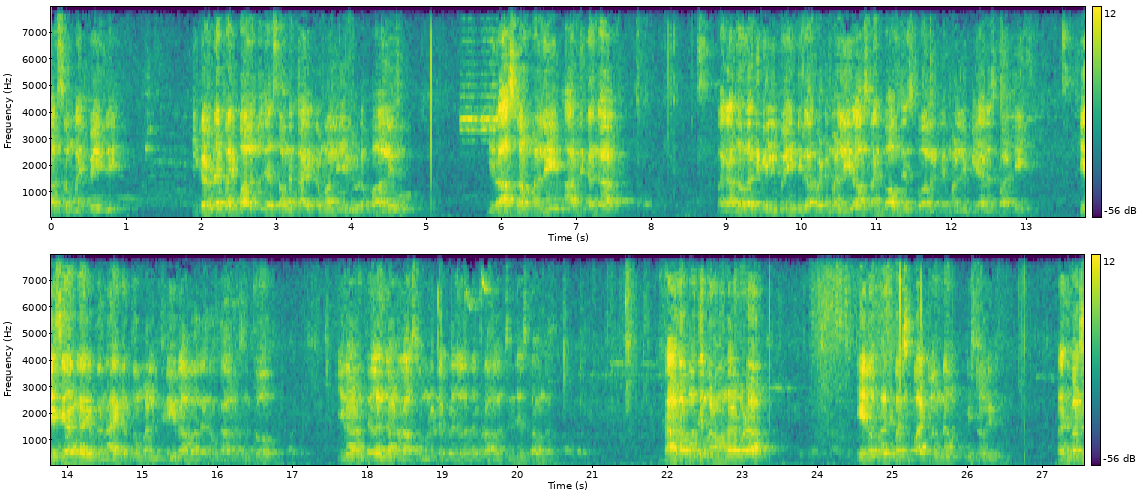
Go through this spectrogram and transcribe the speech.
రాష్ట్రం అయిపోయింది. ఇక్కడ ఉండే పరిపాలకులు చేస్తా ఉన్న కార్యక్రమాలు ఏవి కూడా బాగాలేవు. ఈ రాష్ట్రం మళ్ళీ ఆర్థికంగా మరి అధోగతికి వెళ్ళిపోయింది కాబట్టి మళ్ళీ ఈ రాష్ట్రాన్ని బాగు చేసుకోవాలంటే మళ్ళీ బీఆర్ఎస్ పార్టీ కేసీఆర్ గారి యొక్క నాయకత్వం మళ్ళీ తిరిగి రావాలనే ఒక ఆలోచనతో ఈనాడు తెలంగాణ రాష్ట్రంలో ఉండే ప్రజలందరూ కూడా ఆలోచన చేస్తూ ఉన్నారు. కాకపోతే మనమందరం కూడా ఏదో ప్రతిపక్ష పార్టీలో ఉన్నాం ఇష్టం ప్రతిపక్ష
